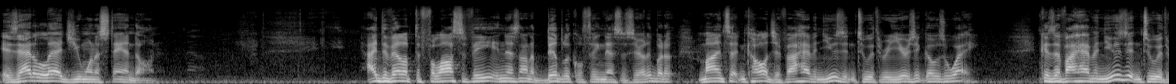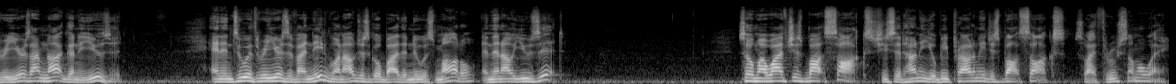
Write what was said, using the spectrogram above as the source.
Is that a ledge you want to stand on? I developed a philosophy, and that's not a biblical thing necessarily, but a mindset in college. If I haven't used it in two or three years, it goes away. Because if I haven't used it in two or three years, I'm not going to use it. And in two or three years, if I need one, I'll just go buy the newest model and then I'll use it. So my wife just bought socks. She said, honey, you'll be proud of me, just bought socks. So I threw some away.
